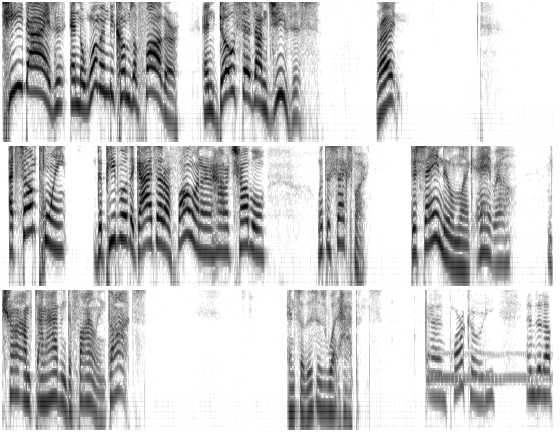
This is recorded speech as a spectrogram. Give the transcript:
T dies and, and the woman becomes a father and Doe says, I'm Jesus, right? At some point, the people, the guys that are following are having trouble with the sex part. They're saying to him like, "Hey, bro, I'm trying. I'm, I'm having defiling thoughts." And so this is what happens. and Park Cody ended up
